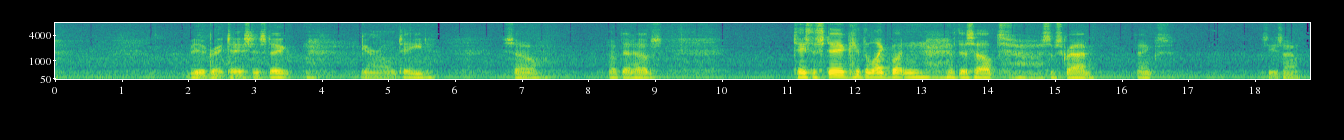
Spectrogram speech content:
Be a great tasting steak, guaranteed. So, hope that helps. Taste the steak, hit the like button if this helped. Subscribe. Thanks. See you soon.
